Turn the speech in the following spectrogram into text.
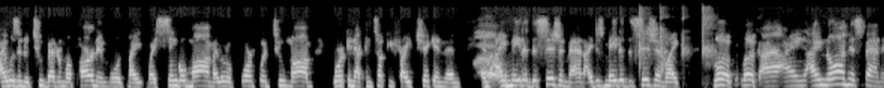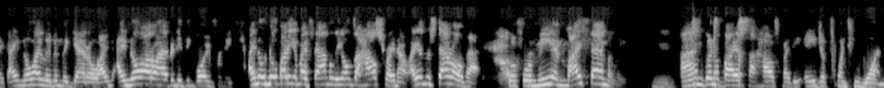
I was in a two bedroom apartment with my, my single mom, my little four foot two mom working at Kentucky Fried Chicken. And, wow. and I made a decision, man. I just made a decision like, look, look, I, I, I know I'm Hispanic. I know I live in the ghetto. I, I know I don't have anything going for me. I know nobody in my family owns a house right now. I understand all that. But for me and my family, mm. I'm going to buy us a house by the age of 21.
